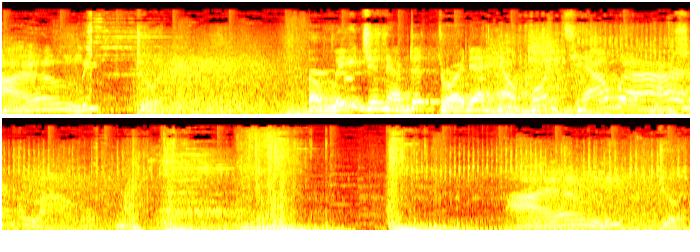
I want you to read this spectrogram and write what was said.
I'll leap to it. The Legion have destroyed a Hellborn tower. I'll leap to it.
